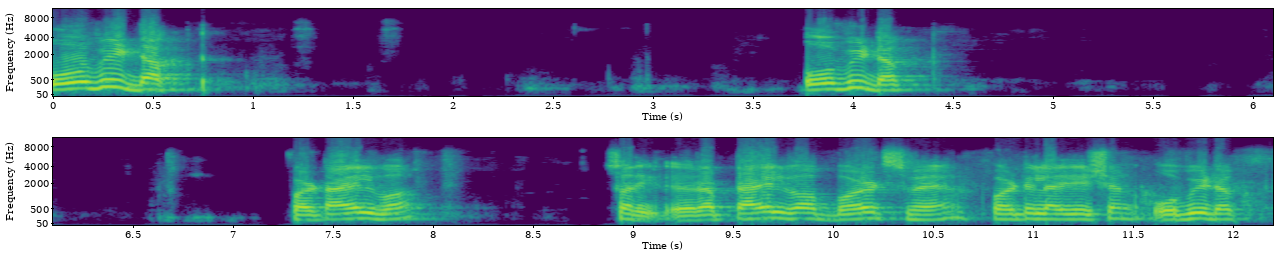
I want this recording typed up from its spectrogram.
ओविडक्ट ओविडक्ट फर्टाइल व सॉरी रेप्टाइल व बर्ड्स में फर्टिलाइजेशन ओविडक्ट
